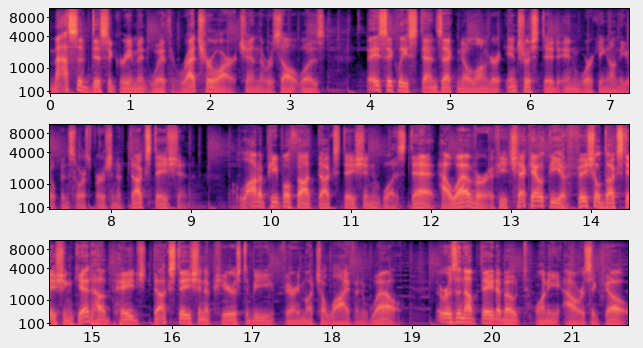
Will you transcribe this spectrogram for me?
massive disagreement with RetroArch, and the result was Basically, Stenzek no longer interested in working on the open source version of DuckStation. A lot of people thought DuckStation was dead. However, if you check out the official DuckStation GitHub page, DuckStation appears to be very much alive and well. There is an update about 20 hours ago.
